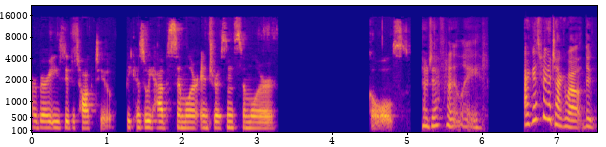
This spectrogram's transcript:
are very easy to talk to because we have similar interests and similar goals. No, definitely. I guess we could talk about the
